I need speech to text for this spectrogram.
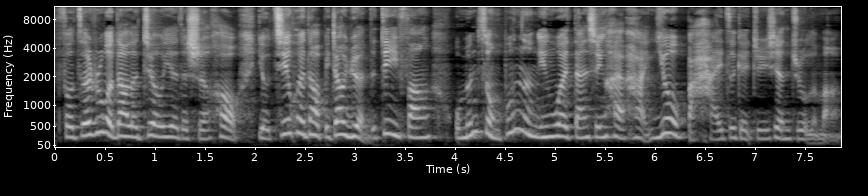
否则，如果到了就业的时候，有机会到比较远的地方，我们总不能因为担心害怕，又把孩子给局限住了吗？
